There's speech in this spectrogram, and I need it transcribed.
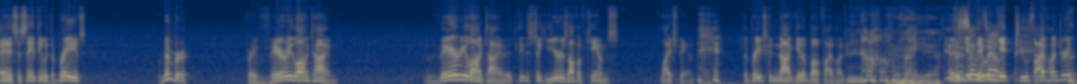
And it's the same thing with the Braves. Remember, for a very long time, very long time, I think this took years off of Cam's lifespan. the Braves could not get above 500. No. Oh, yeah. They would get so they would get to 500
